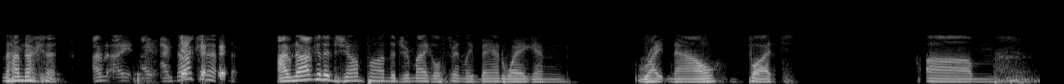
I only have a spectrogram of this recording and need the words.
No, I'm not gonna. I'm I, I I'm not gonna. I'm not gonna jump on the Jermichael Finley bandwagon right now, but um,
